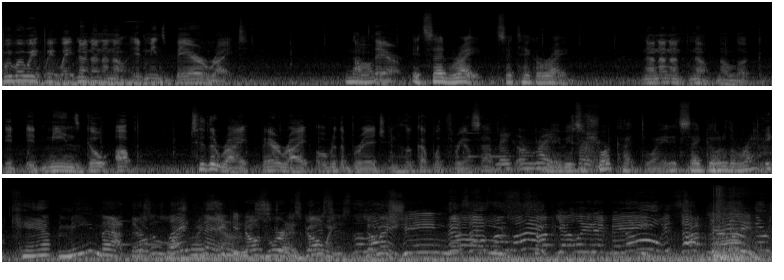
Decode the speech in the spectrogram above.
Wait, wait, wait, wait, wait. No, no, no, no. It means bear right. No, Up there. It said right. It said take a right. No, no, no, no, no, look. It, it means go up to the right, bear right, over the bridge, and hook up with 307. Make a right Maybe it's turn. a shortcut, Dwight. It said go to the right. It can't mean that. There's Look, a lake right there. there. I think it knows where it is going. This is the the lake. machine This is the lake. Stop yelling at me. No, it's Stop up there. yelling. There's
